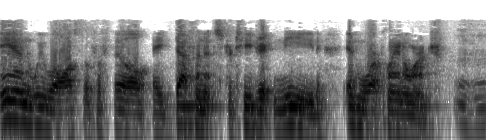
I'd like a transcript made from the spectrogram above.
and we will also fulfill a definite strategic need in War Plan Orange. Mm-hmm.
